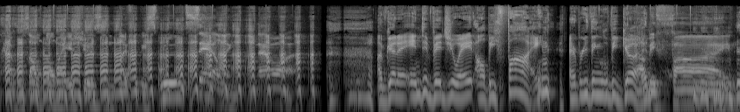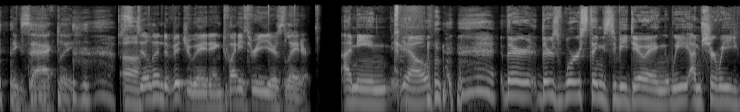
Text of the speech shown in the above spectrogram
have resolved all my issues, and life will be smooth sailing from now on. I'm gonna individuate. I'll be fine. Everything will be good. I'll be fine. exactly. Uh, Still individuating 23 years later. I mean, you know, there there's worse things to be doing. We I'm sure we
